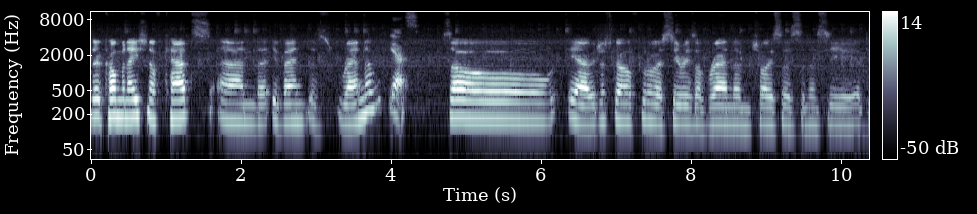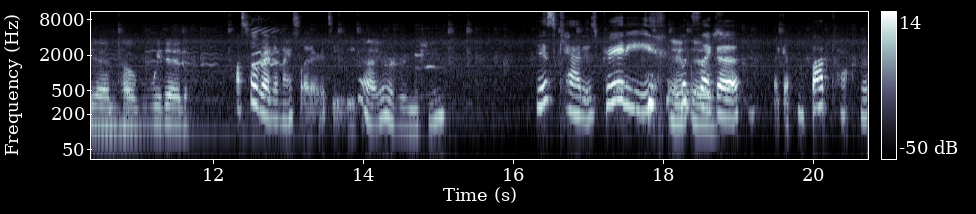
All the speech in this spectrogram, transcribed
the combination of cats and the event is random. Yes. So yeah, we just go through a series of random choices and then see at the end how we did. I'll still write a nice letter. It's easy. Yeah, you're a dream machine. This cat is pretty. It, It looks like a like a bobcat. Uh,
